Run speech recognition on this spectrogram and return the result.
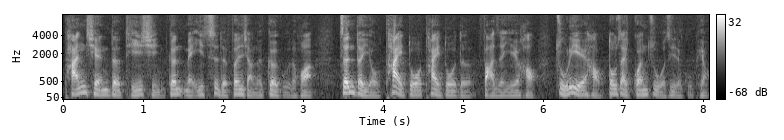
盘前的提醒跟每一次的分享的个股的话，真的有太多太多的法人也好，主力也好，都在关注我自己的股票。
